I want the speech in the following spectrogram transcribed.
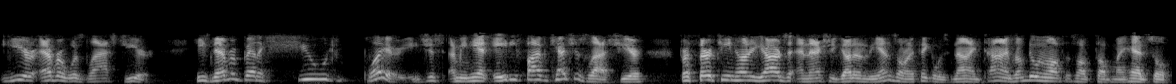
year ever was last year. He's never been a huge player. He's just, I mean, he had 85 catches last year for 1,300 yards and actually got into the end zone. I think it was nine times. I'm doing all this off the top of my head, so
